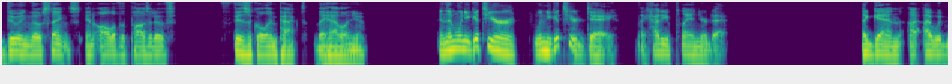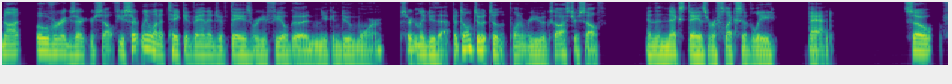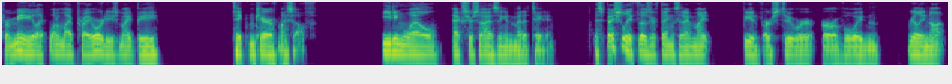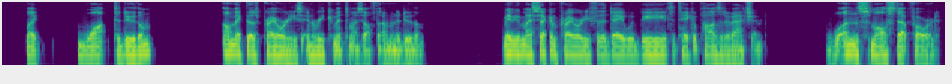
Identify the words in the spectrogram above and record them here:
doing those things and all of the positive physical impact they have on you. And then when you get to your when you get to your day, like how do you plan your day? Again, I, I would not overexert yourself. You certainly want to take advantage of days where you feel good and you can do more. Certainly do that, but don't do it to the point where you exhaust yourself and the next day is reflexively bad. So for me, like one of my priorities might be taking care of myself, eating well, exercising, and meditating, especially if those are things that I might be adverse to or, or avoid and really not like want to do them. I'll make those priorities and recommit to myself that I'm going to do them. Maybe my second priority for the day would be to take a positive action. One small step forward.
